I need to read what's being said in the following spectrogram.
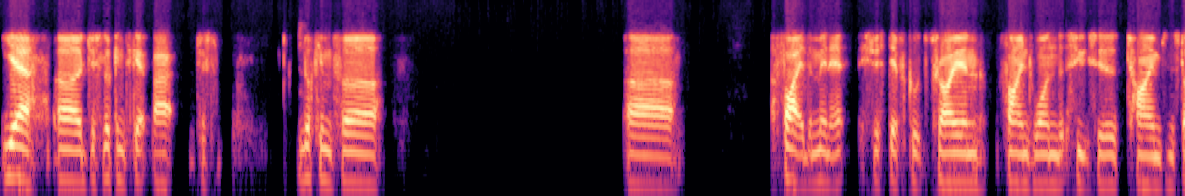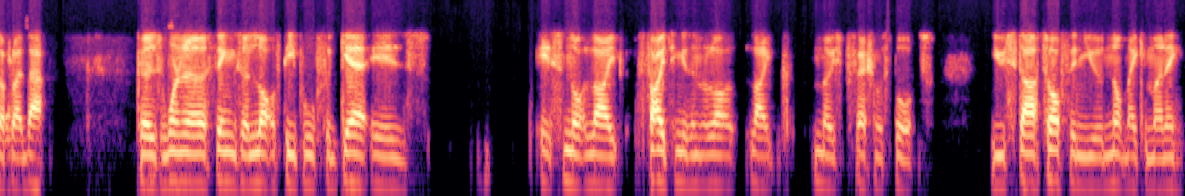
yeah, uh, just looking to get back, just looking for uh, a fight at the minute. It's just difficult to try and find one that suits your times and stuff like that. Because one of the things a lot of people forget is it's not like fighting isn't a lot like most professional sports. You start off and you're not making money.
